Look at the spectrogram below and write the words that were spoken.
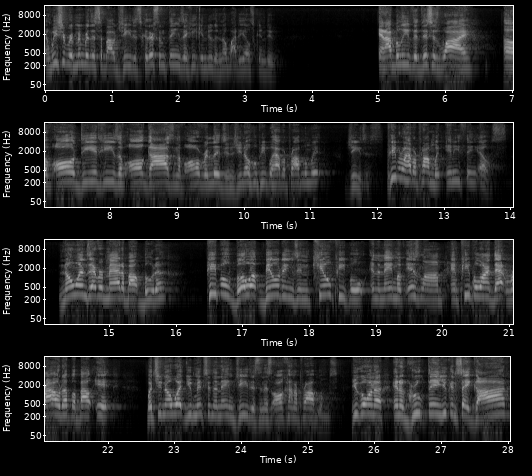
And we should remember this about Jesus because there's some things that he can do that nobody else can do. And I believe that this is why, of all deities, of all gods, and of all religions, you know who people have a problem with? Jesus. People don't have a problem with anything else. No one's ever mad about Buddha. People blow up buildings and kill people in the name of Islam, and people aren't that riled up about it. But you know what? You mention the name Jesus and it's all kind of problems. You go in a, in a group thing, you can say God,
